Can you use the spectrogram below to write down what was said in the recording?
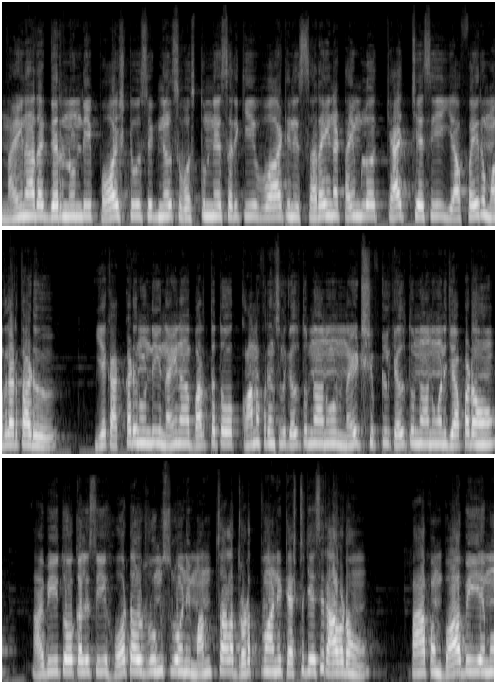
నైనా దగ్గర నుండి పాజిటివ్ సిగ్నల్స్ వస్తున్నేసరికి వాటిని సరైన టైంలో క్యాచ్ చేసి ఎఫ్ఐఆర్ మొదలెడతాడు. ఇక అక్కడి నుండి నైనా భర్తతో కాన్ఫరెన్స్లకు వెళ్తున్నాను నైట్ షిఫ్ట్లకు వెళ్తున్నాను అని చెప్పడం అభితో కలిసి హోటల్ రూమ్స్లోని మంచాల దృఢత్వాన్ని టెస్ట్ చేసి రావడం. పాపం బాబీ ఏమో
